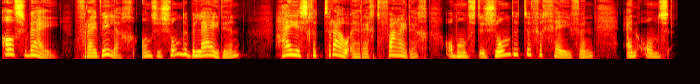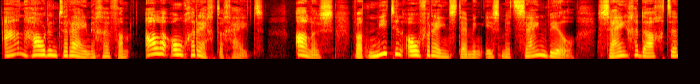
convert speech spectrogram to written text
Als wij vrijwillig onze zonde beleiden, Hij is getrouw en rechtvaardig om ons de zonde te vergeven en ons aanhoudend te reinigen van alle ongerechtigheid. Alles wat niet in overeenstemming is met Zijn wil, Zijn gedachten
